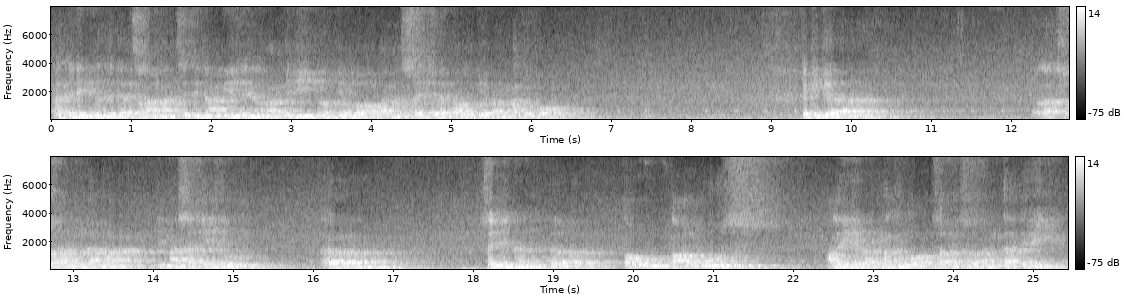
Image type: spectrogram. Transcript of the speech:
Hadirin mendengar selamat Sayyidina Ali Zainal Abidin radhiyallahu anhu saja alaihi rahmatullah. Ketika salah seorang ulama di masa itu uh, Sayyidina uh, Taubus alaihi rahmatullah salah seorang tabi'in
